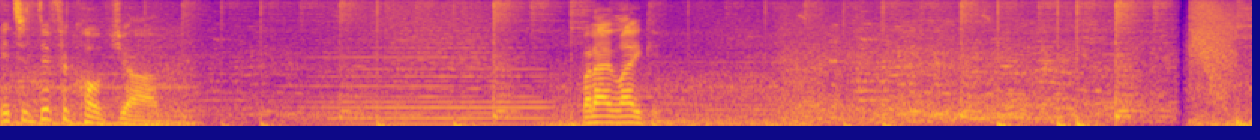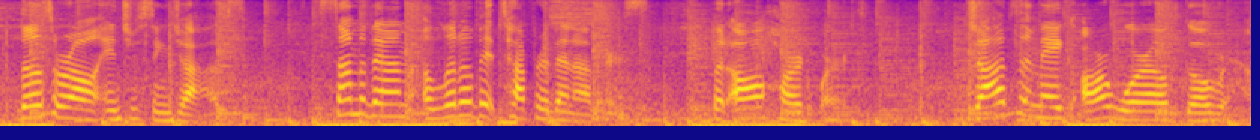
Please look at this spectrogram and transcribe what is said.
It's a difficult job, but I like it. Those were all interesting jobs. Some of them a little bit tougher than others, but all hard work. Jobs that make our world go round.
